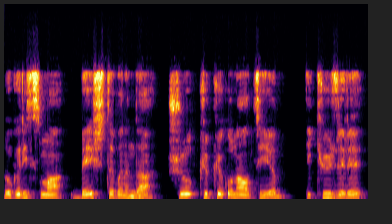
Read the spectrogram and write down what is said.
logaritma 5 tabanında şu küp kök 16'yı 2 üzeri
